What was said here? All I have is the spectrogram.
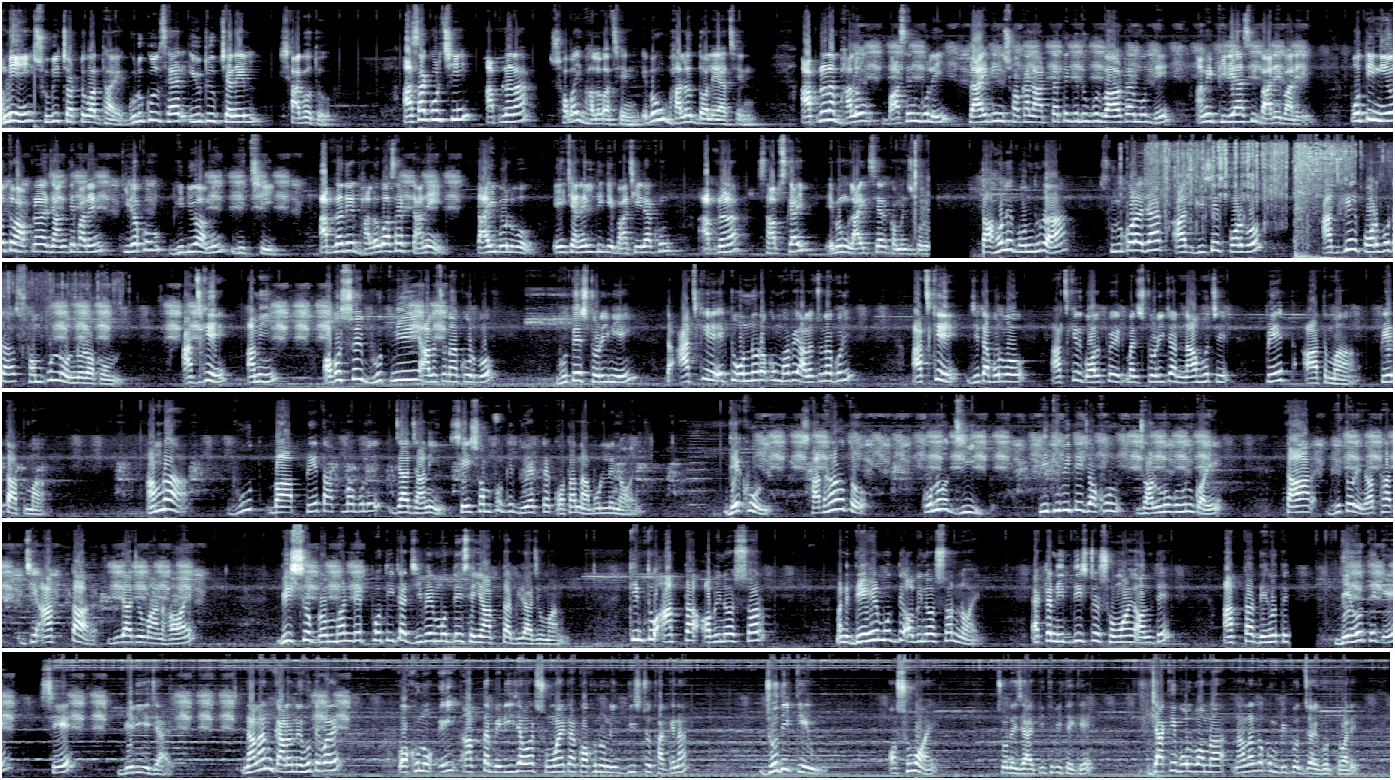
আমি Subir Chattopadhyay, Gurukul sir YouTube channel, স্বাগত। আশা করছি আপনারা সবাই ভালো আছেন এবং ভালো দলে আছেন। আপনারা ভালো বাসেন বলেই প্রায় দিন সকাল আটটা থেকে দুপুর বারোটার মধ্যে আমি ফিরে আসি বারে বারে। প্রতিনিয়ত আপনারা জানতে পারেন কীরকম ভিডিও আমি দিচ্ছি। আপনাদের ভালোবাসার টানে তাই বলব, এই চ্যানেলটিকে বাঁচিয়ে রাখুন। আপনারা সাবস্ক্রাইব এবং লাইক, শেয়ার, কমেন্টস করুন। তাহলে বন্ধুরা, শুরু করা যাক আজ বিশেষ পর্ব। আজকের পর্বটা সম্পূর্ণ অন্যরকম। আজকে আমি অবশ্যই ভূত নিয়েই আলোচনা করব, ভূতের স্টোরি নিয়েই। তা আজকে একটু অন্যরকমভাবে আলোচনা করি। আজকে যেটা বলব, আজকের গল্পের মানে স্টোরিটার নাম হচ্ছে প্রেত আত্মা প্রেত আত্মা। আমরা ভূত বা প্রেত আত্মা বলে যা জানি, সেই সম্পর্কে দু একটা কথা না বললে নয়। দেখুন, সাধারণত কোনো জীব পৃথিবীতে যখন জন্মগ্রহণ করে, তার ভেতরে অর্থাৎ যে আত্মার বিরাজমান হয়, বিশ্ব ব্রহ্মাণ্ডের প্রতিটা জীবের মধ্যেই সেই আত্মা বিরাজমান। কিন্তু আত্মা অবিনশ্বর মানে দেহের মধ্যে অবিনশ্বর নয়। একটা নির্দিষ্ট সময় অন্তে আত্মা দেহ থেকে দেহ থেকে সে বেরিয়ে যায়। নানান কারণে হতে পারে। কখনো এই আত্মা বেরিয়ে যাওয়ার সময়টা কখনো নির্দিষ্ট থাকে না। যদি কেউ অসময় চলে যায় পৃথিবী থেকে, যাকে বলব আমরা নানান রকম বিপর্যয় ঘটতে পারে।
